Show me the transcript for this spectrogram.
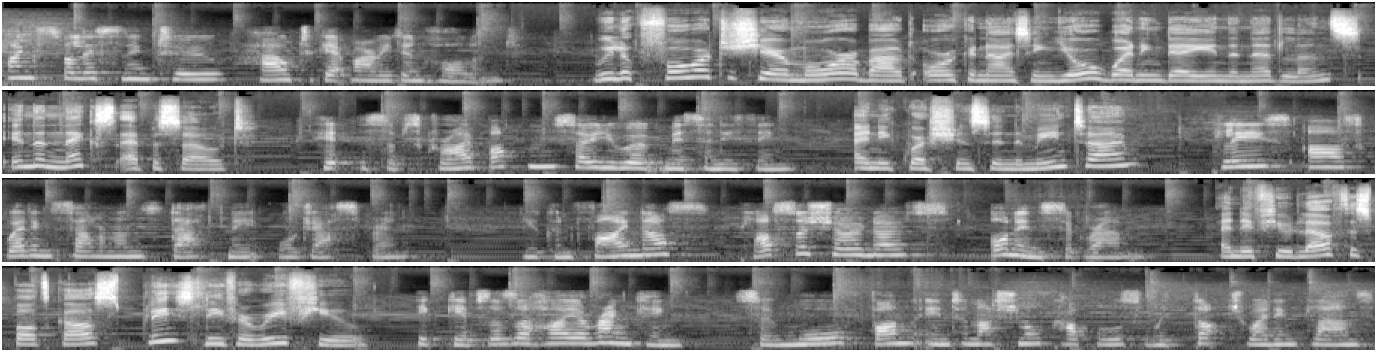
Thanks for listening to How to Get Married in Holland. We look forward to share more about organizing your wedding day in the Netherlands in the next episode. Hit the subscribe button so you won't miss anything. Any questions in the meantime? Please ask Wedding Celebrants Daphne or Jasperien. You can find us, plus the show notes, on Instagram. And if you love this podcast, please leave a review. It gives us a higher ranking so more fun international couples with Dutch wedding plans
